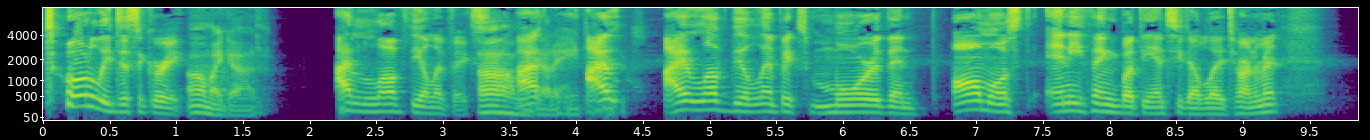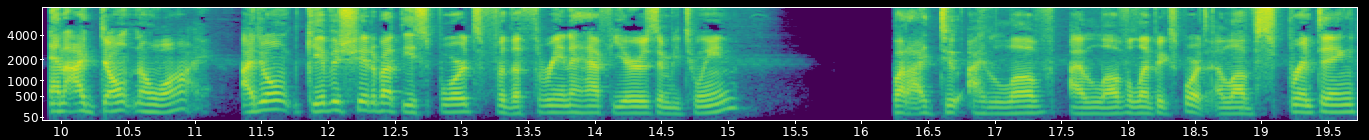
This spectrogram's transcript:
totally disagree. Oh my god! I love the Olympics. Oh my God, I hate the I, Olympics. I love the Olympics more than almost anything but the NCAA tournament, and I don't know why. I don't give a shit about these sports for the three and a half years in between. But I do. I love. I love Olympic sports. I love sprinting,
